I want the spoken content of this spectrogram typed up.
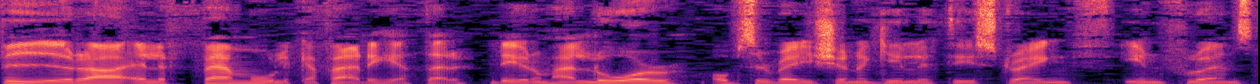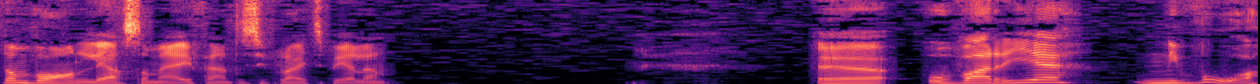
fyra eller fem olika färdigheter. Det är ju de här lore, observation, agility, strength, influence, de vanliga som är i Fantasy Flight-spelen. Eh, och varje nivå,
